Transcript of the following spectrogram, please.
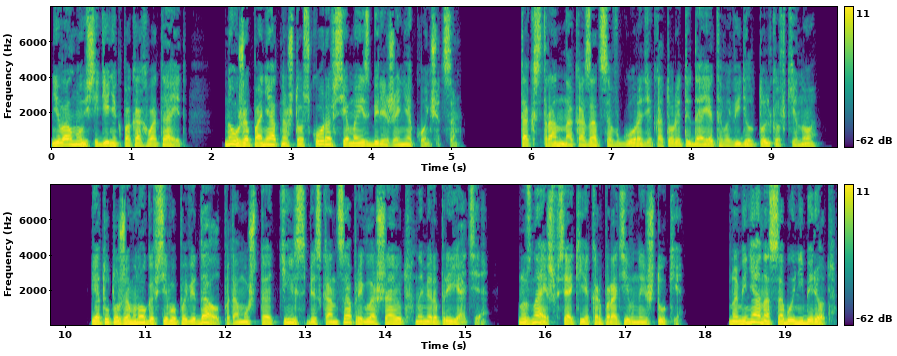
Не волнуйся, денег пока хватает, но уже понятно, что скоро все мои сбережения кончатся. Так странно оказаться в городе, который ты до этого видел только в кино. Я тут уже много всего повидал, потому что Тильс без конца приглашают на мероприятия. Ну, знаешь, всякие корпоративные штуки. Но меня она с собой не берет,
